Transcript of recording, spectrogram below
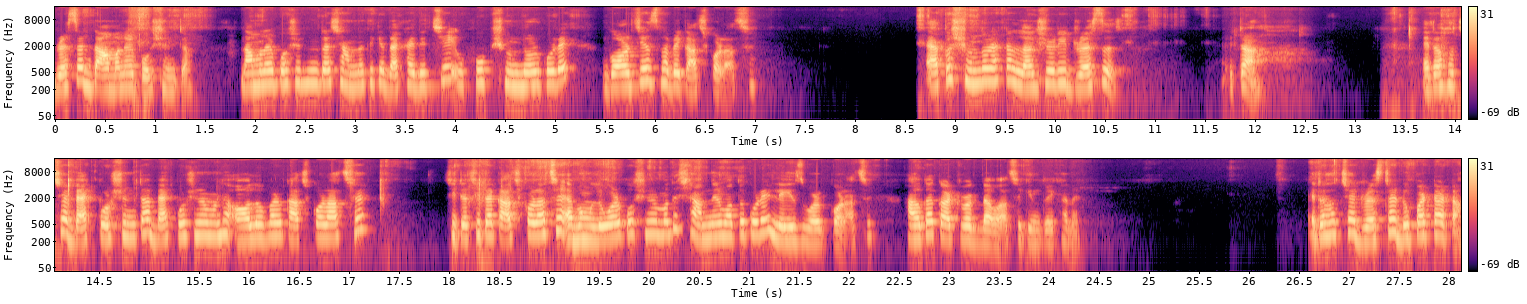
ড্রেসের দামানের পোর্শনটা দামানের পোর্শনটা সামনে থেকে দেখাই দিচ্ছি, খুব সুন্দর করে গর্জিয়াস ভাবে কাজ করা আছে। এত সুন্দর একটা লাক্সারি ড্রেসেস এটা। এটা হচ্ছে ব্যাক পোর্শনটা ব্যাক পোর্শনের মধ্যে অল ওভার কাজ করা আছে। ছিটা ছিটা কাজ করা আছে এবং লোয়ার পোর্শনের মধ্যে সামনের মতো করে লেজ ওয়ার্ক করা আছে হালকা কাট ওয়ার্ক দেওয়া আছে কিন্তু এখানে। এটা হচ্ছে ড্রেসটা দুপাট্টাটা।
